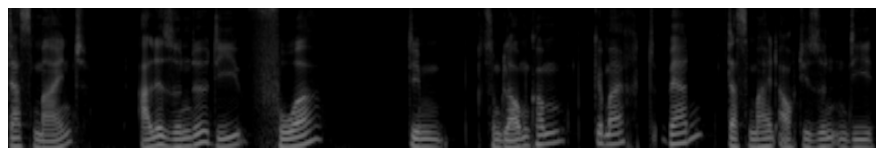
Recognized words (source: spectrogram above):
das meint alle Sünde, die vor dem zum Glauben kommen gemacht werden. Das meint auch die Sünden, die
